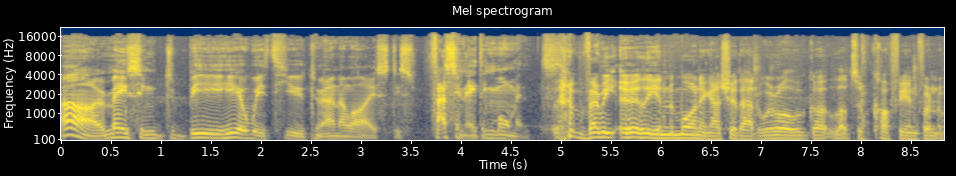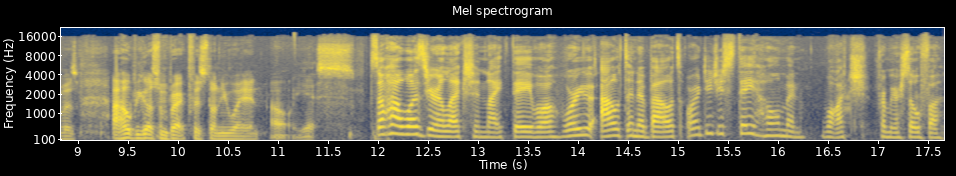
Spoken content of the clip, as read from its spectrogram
Ah, amazing to be here with you to analyze this fascinating moment. Very early in the morning, I should add. We're all got lots of coffee in front of us. I hope you got some breakfast on your way in. Oh, yes. So, how was your election night, Teivo? Were you out and about, or did you stay home and watch from your sofa?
